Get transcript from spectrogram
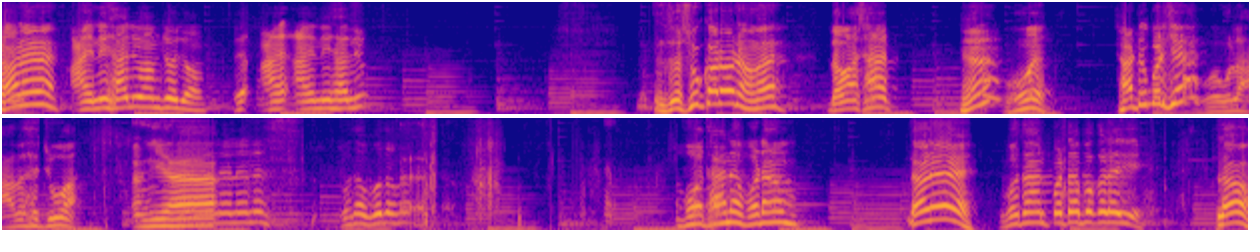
કાણે આ નહીં હાલ્યું આમ જોજો એ આય આય નહીં હાલ્યું? જો શું કરો ને હવે? દવા છાંટ. હે? હોય છાંટવું પડશે ઓલા આવે છે જોવા. અહીંયા. લે લે વધો વધો વડામ. તાણે વધાન પટા ને પકડાઈ લાવ.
